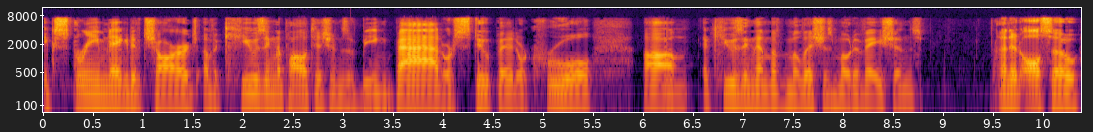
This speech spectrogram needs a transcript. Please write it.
extreme negative charge of accusing the politicians of being bad or stupid or cruel, um, accusing them of malicious motivations. And it also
